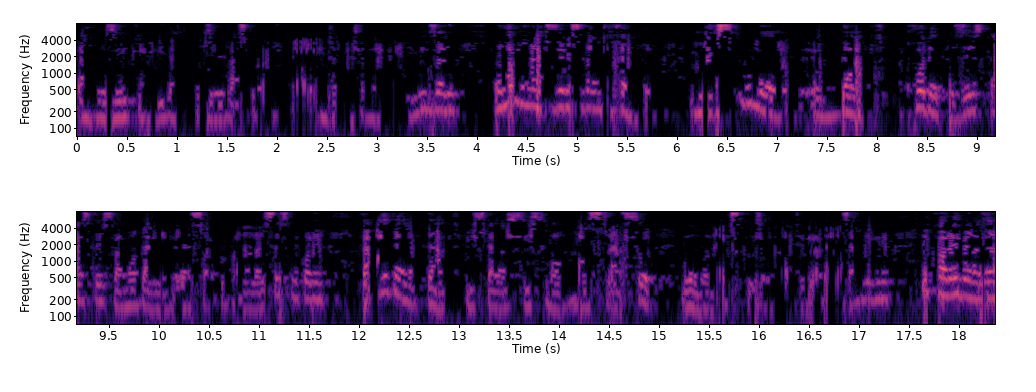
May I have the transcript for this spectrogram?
در حوزه پیری در حوزه واسکولار اینترنشن می‌گذاریم اونها به نتیجه رسیدن که خیلی مسئول درد خود پزشک هستش و ما در این سایکوپانالایسیس می‌کنیم و اگر درد بیشتر از 6 ماه مصرف شد به عنوان اکسکلوژن کرایتریا در نظر بگیریم یه کارهایی به نظر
